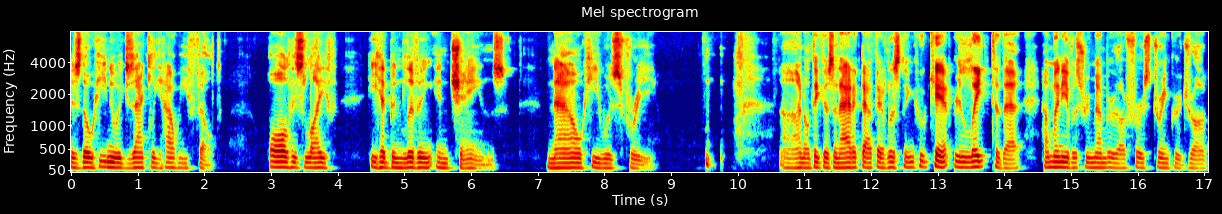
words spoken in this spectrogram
as though he knew exactly how he felt. All his life, he had been living in chains. Now he was free. Uh, I don't think there's an addict out there listening who can't relate to that. How many of us remember our first drink or drug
